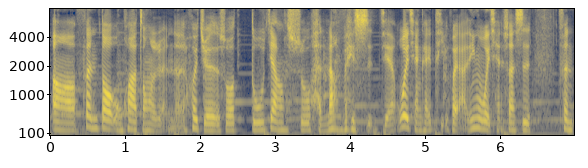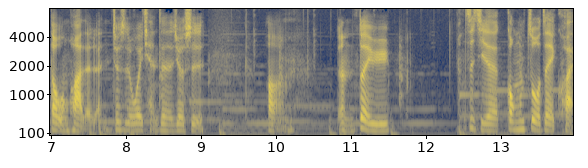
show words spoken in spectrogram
呃奋斗文化中的人呢，会觉得说读这样书很浪费时间。我以前可以体会啊，因为我以前算是奋斗文化的人，就是我以前真的就是嗯嗯，对于自己的工作这一块，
